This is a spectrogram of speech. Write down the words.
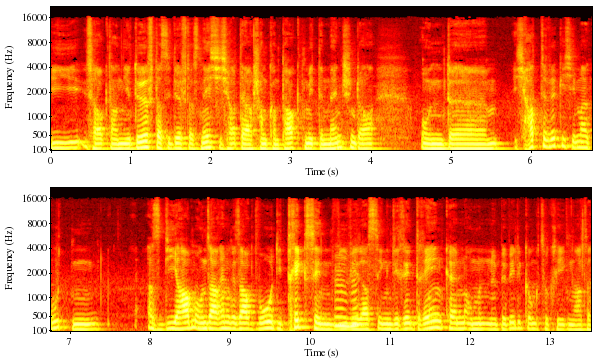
die sagt dann, ihr dürft das, ihr dürft das nicht. Ich hatte auch schon Kontakt mit den Menschen da und äh, ich hatte wirklich immer guten, also die haben uns auch immer gesagt, wo die Tricks sind, wie Mhm. wir das irgendwie drehen können, um eine Bewilligung zu kriegen. Also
